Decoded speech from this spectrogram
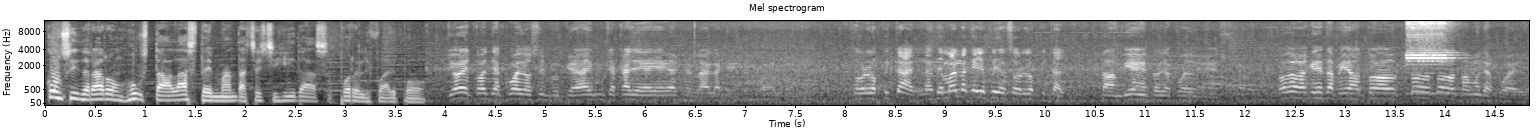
consideraron justas las demandas exigidas por el Falpo. Yo estoy de acuerdo, sí, porque hay muchas calles que hay que en este pueblo. Sobre el hospital, las demandas que ellos piden sobre el hospital. También estoy de acuerdo en eso. Todo lo que aquí se está pidiendo, todo, todo, todo estamos de acuerdo.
